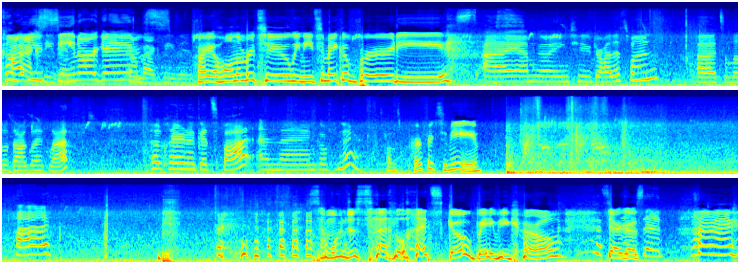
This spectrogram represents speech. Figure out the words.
Come have back, you season. seen our games? Come back, season. All right, hole number two. We need to make a birdie. I am going to draw this one. Uh, it's a little dog leg left. Put Claire in a good spot and then go from there. Sounds perfect to me. Hi. Someone just said, "Let's go, baby girl." Sara goes, Hi.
